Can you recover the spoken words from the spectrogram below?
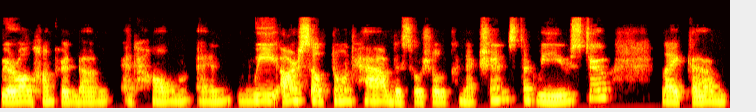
we are all hunkered down at home, and we ourselves don't have the social connections that we used to. Like um,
